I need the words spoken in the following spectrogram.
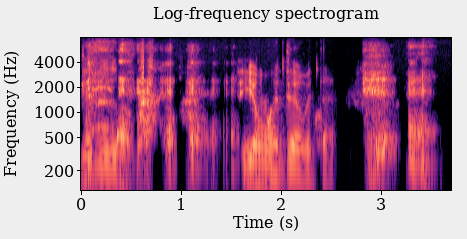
Getting low. you don't want to deal with that.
